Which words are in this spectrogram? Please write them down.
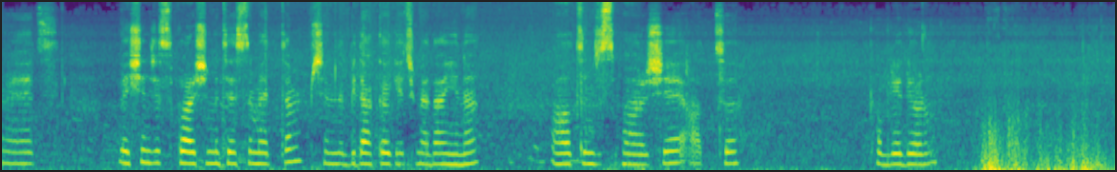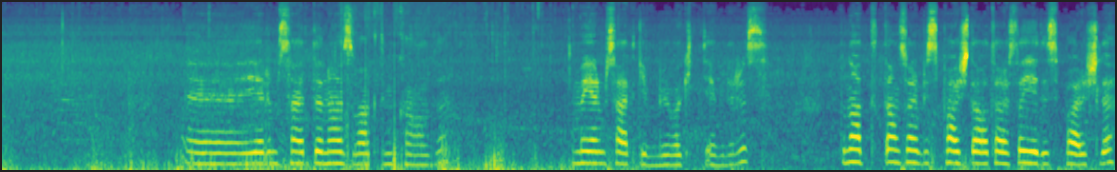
Evet. Beşinci siparişimi teslim ettim. Şimdi bir dakika geçmeden yine altıncı siparişi attı. Kabul ediyorum. Ee, yarım saatten az vaktim kaldı. Ama yarım saat gibi bir vakit diyebiliriz. Bunu attıktan sonra bir sipariş daha atarsa 7 siparişle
